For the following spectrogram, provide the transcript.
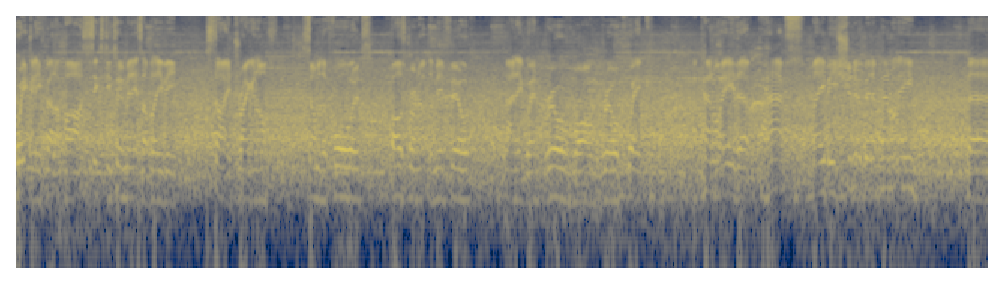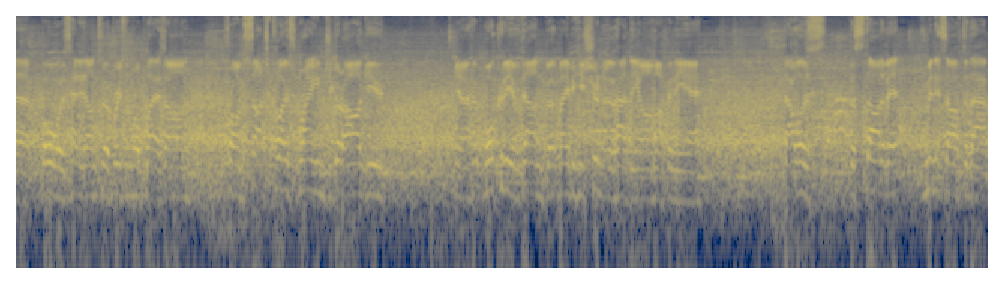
quickly fell apart. 62 minutes, I believe he started dragging off some of the forwards, bolstering up the midfield. and it went real wrong, real quick. A penalty that perhaps maybe shouldn't have been a penalty. The ball was headed onto a Brisbane Roar player's arm from such close range. You've got to argue, you know, what could he have done? But maybe he shouldn't have had the arm up in the air. That was the start of it. Minutes after that,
